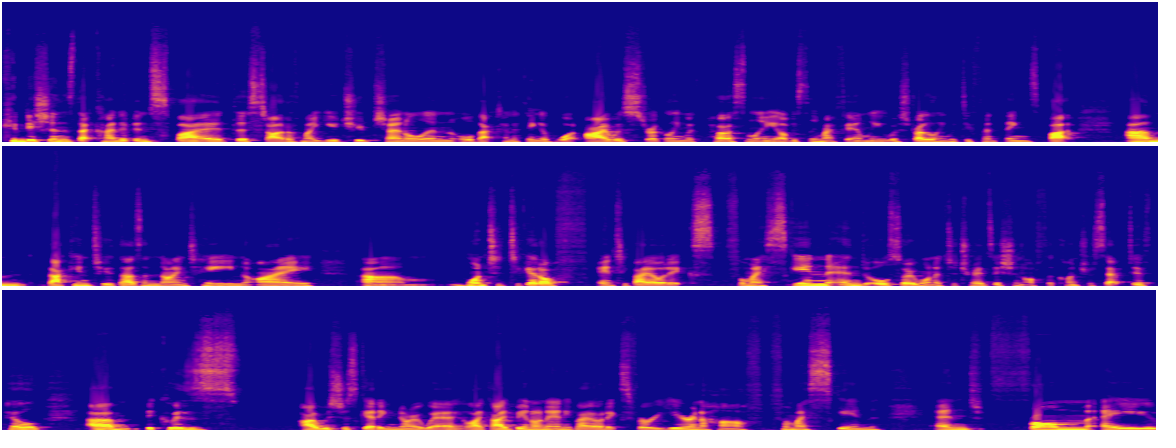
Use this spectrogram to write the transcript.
conditions that kind of inspired the start of my YouTube channel and all that kind of thing of what I was struggling with personally. Obviously, my family was struggling with different things, but um, back in 2019, I um, wanted to get off antibiotics for my skin and also wanted to transition off the contraceptive pill um, because I was just getting nowhere. Like I'd been on antibiotics for a year and a half for my skin, and from a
